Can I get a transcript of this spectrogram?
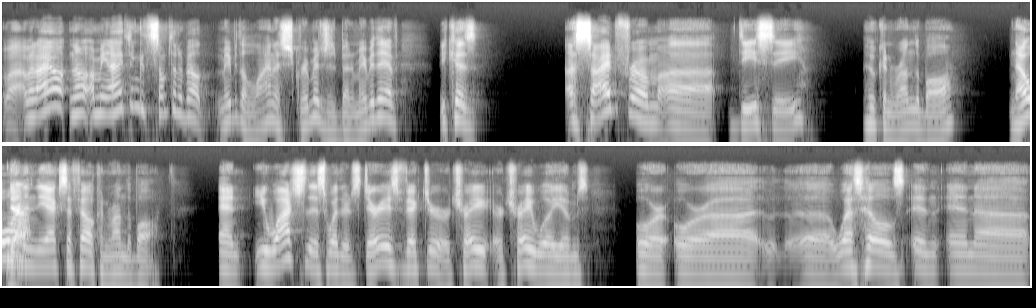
well, but I don't know. I mean, I think it's something about maybe the line of scrimmage is better. Maybe they have because aside from uh, DC, who can run the ball, no one Yeah. in the XFL can run the ball. And you watch this, whether it's Darius Victor or Trey or Trey Williams or or uh, uh, Wes Hills in in uh,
